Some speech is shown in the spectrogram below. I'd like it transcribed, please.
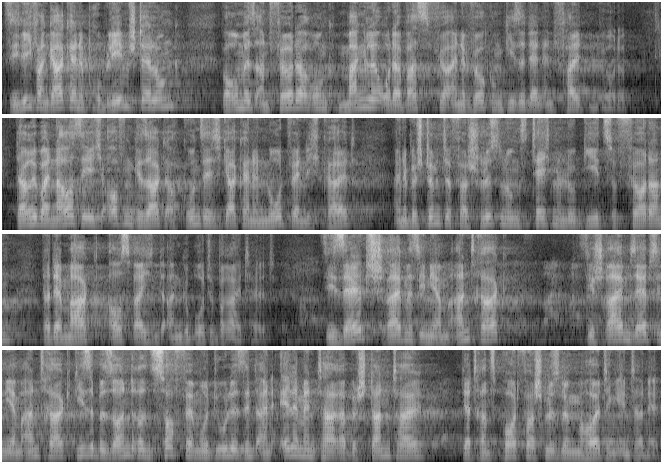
Sie liefern gar keine Problemstellung, warum es an Förderung mangle oder was für eine Wirkung diese denn entfalten würde. Darüber hinaus sehe ich offen gesagt auch grundsätzlich gar keine Notwendigkeit, eine bestimmte Verschlüsselungstechnologie zu fördern, da der Markt ausreichend Angebote bereithält. Sie selbst schreiben es in Ihrem Antrag, Sie schreiben selbst in Ihrem Antrag, diese besonderen Softwaremodule sind ein elementarer Bestandteil der Transportverschlüsselung im heutigen Internet.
